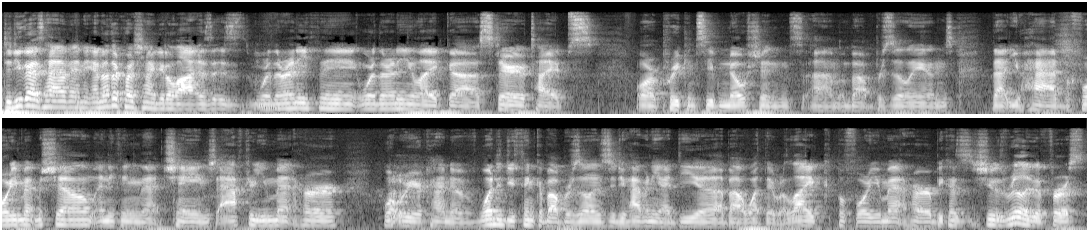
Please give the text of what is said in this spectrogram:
did you guys have any? Another question I get a lot is is were there anything? Were there any like uh, stereotypes or preconceived notions um, about Brazilians that you had before you met Michelle? Anything that changed after you met her? What were your kind of? What did you think about Brazilians? Did you have any idea about what they were like before you met her? Because she was really the first,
